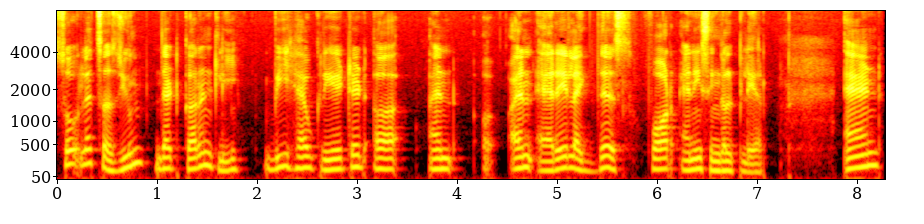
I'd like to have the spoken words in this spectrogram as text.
So let's assume that currently we have created a an uh, an array like this for any single player. And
